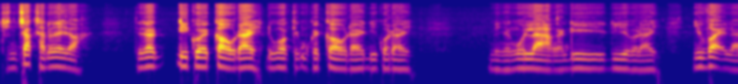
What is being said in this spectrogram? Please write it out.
Chính chắc chắn ở đây rồi. Thế ra đi qua cái cầu đây đúng không cái một cái cầu đây đi qua đây. Mình là ngôi làng đi đi vào đây. Như vậy là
